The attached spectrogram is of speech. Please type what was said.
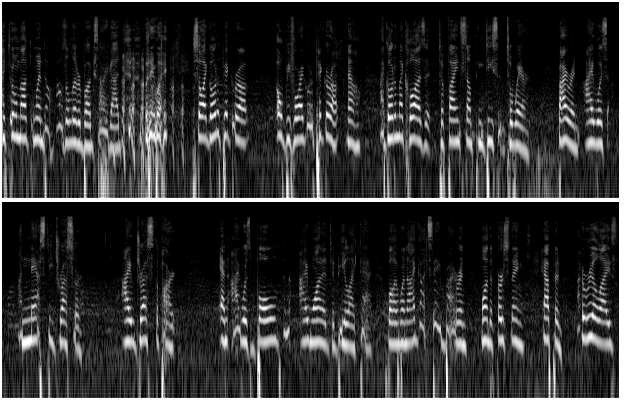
I threw them out the window. I was a litter bug, sorry, God. but anyway, so I go to pick her up. Oh, before I go to pick her up now, I go to my closet to find something decent to wear. Byron, I was a nasty dresser. I dressed the part and I was bold and I wanted to be like that. Well, when I got saved, Byron, one of the first things happened. I realized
